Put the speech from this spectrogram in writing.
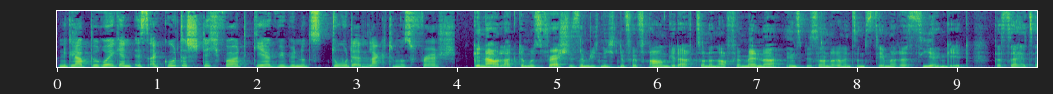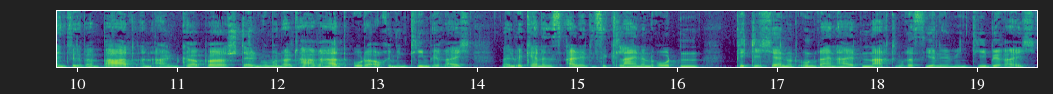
Und ich glaube, beruhigend ist ein gutes Stichwort. Georg, wie benutzt du denn Lactamus Fresh? Genau, Lactamus Fresh ist nämlich nicht nur für Frauen gedacht, sondern auch für Männer, insbesondere wenn es ums Thema Rasieren geht. Das sei jetzt entweder beim Bart, an allen Körperstellen, wo man halt Haare hat, oder auch im Intimbereich, weil wir kennen es alle, diese kleinen roten Pickelchen und Unreinheiten nach dem Rasieren im Intimbereich.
